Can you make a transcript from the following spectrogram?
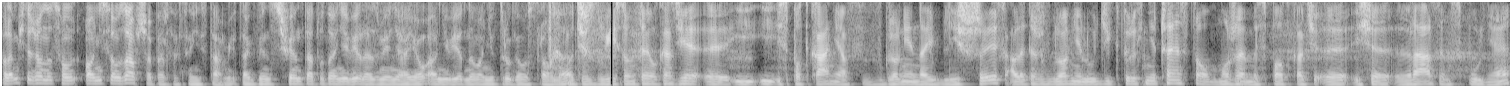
ale myślę, że one są, oni są zawsze perfekcjonistami, tak więc święta tutaj niewiele zmieniają ani w jedną, ani w drugą stronę. Chociaż z drugiej strony te okazje e, i, i spotkania w, w gronie najbliższych, ale też w gronie ludzi, których nieczęsto możemy spotkać e, się razem, wspólnie,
